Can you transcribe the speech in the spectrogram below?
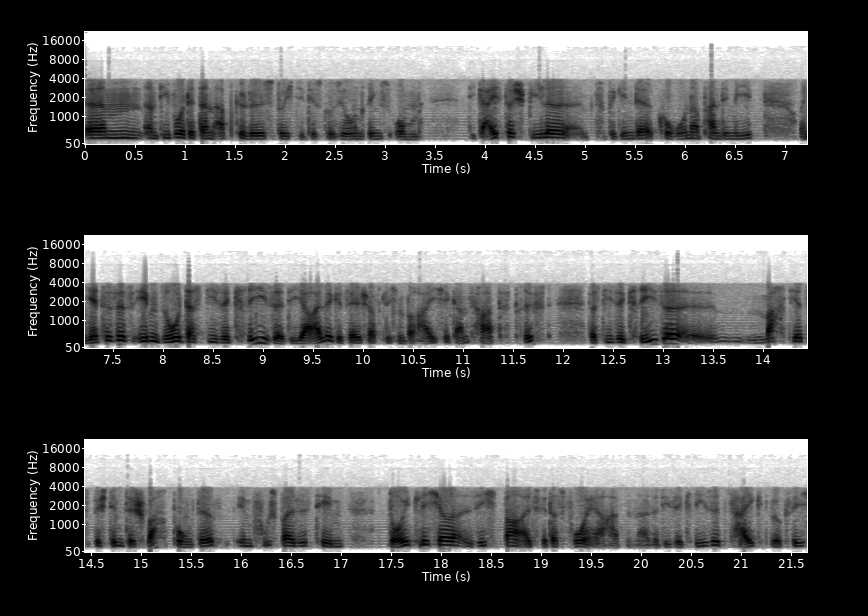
Ähm, und die wurde dann abgelöst durch die Diskussion rings um die Geisterspiele zu Beginn der Corona-Pandemie. Und jetzt ist es eben so, dass diese Krise, die ja alle gesellschaftlichen Bereiche ganz hart trifft, dass diese Krise äh, macht jetzt bestimmte Schwachpunkte im Fußballsystem deutlicher sichtbar, als wir das vorher hatten. Also diese Krise zeigt wirklich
